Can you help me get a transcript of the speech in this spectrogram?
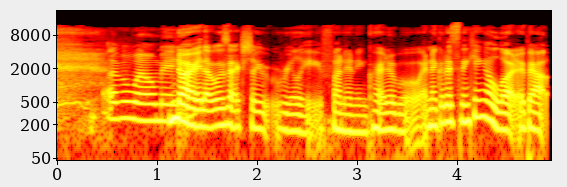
overwhelming. No, that was actually really fun and incredible. And it got us thinking a lot about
